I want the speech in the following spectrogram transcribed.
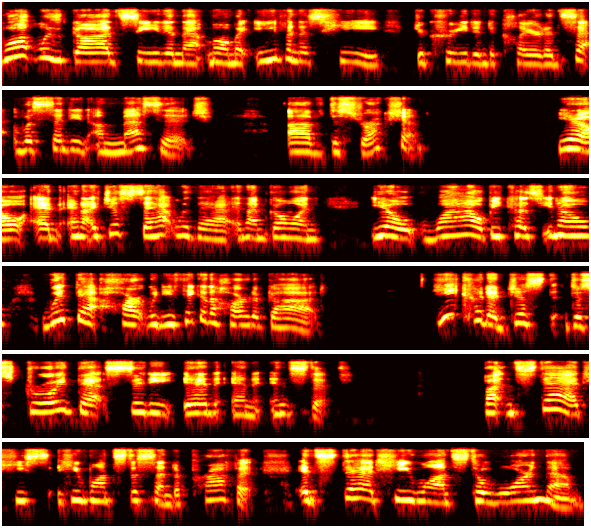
what was God seeing in that moment, even as he decreed and declared and set, was sending a message of destruction? You know, and and I just sat with that and I'm going, you know, wow, because you know, with that heart, when you think of the heart of God, he could have just destroyed that city in an instant. But instead, he, he wants to send a prophet. Instead, he wants to warn them.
